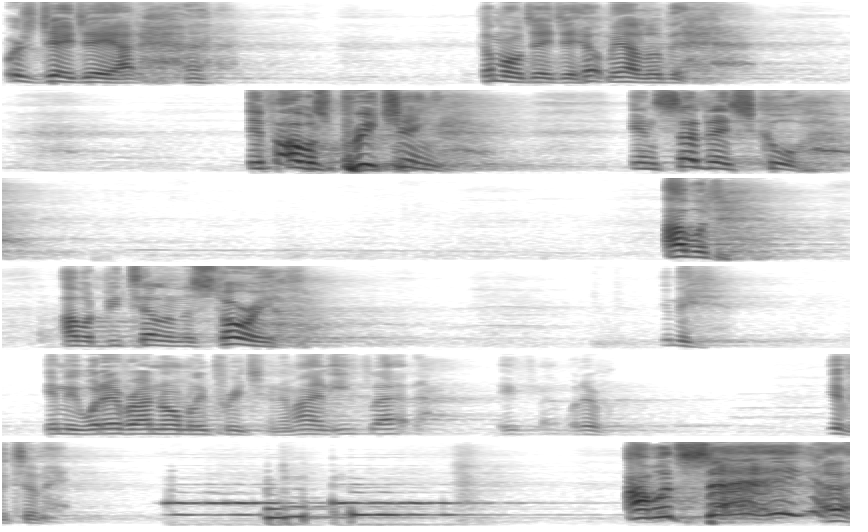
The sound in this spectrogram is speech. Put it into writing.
where's JJ at? Come on, JJ, help me out a little bit. If I was preaching in Sunday school, I would I would be telling the story of give me give me whatever I normally preach in. Am I in E flat? A flat, whatever. Give it to me. I would say, uh,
